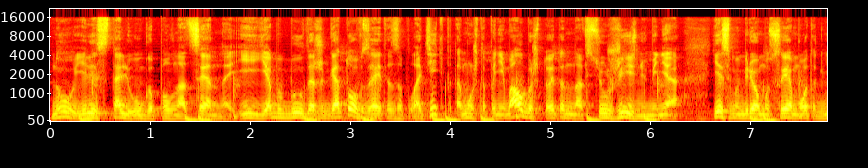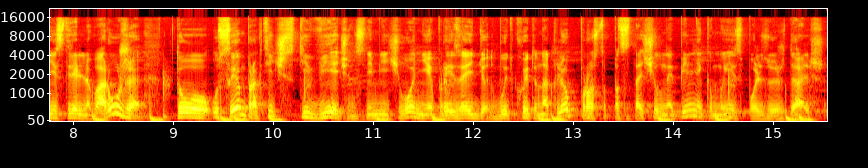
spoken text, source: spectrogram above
Ну, или сталюга полноценная. И я бы был даже готов за это заплатить, потому что понимал бы, что это на всю жизнь у меня. Если мы берем УСМ от огнестрельного оружия, то УСМ практически вечен, с ним ничего не произойдет. Будет какой-то наклеп, просто подсточил напильником и используешь дальше.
